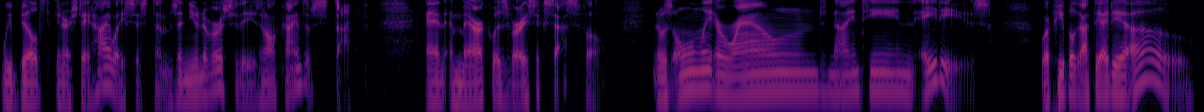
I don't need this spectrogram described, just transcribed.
we built interstate highway systems and universities and all kinds of stuff. And America was very successful. And it was only around 1980s where people got the idea, oh,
